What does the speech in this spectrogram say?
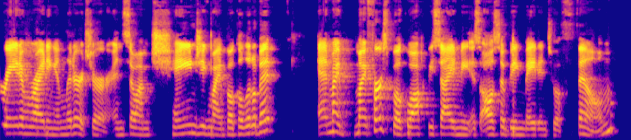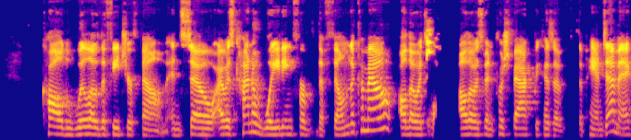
creative writing and literature. And so I'm changing my book a little bit. And my my first book, Walk Beside Me, is also being made into a film called Willow the feature film. And so I was kind of waiting for the film to come out, although it's although it's been pushed back because of the pandemic.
